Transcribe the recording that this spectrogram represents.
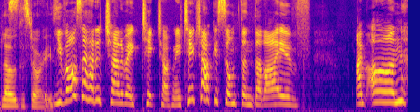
Loads of stories. You've also had a chat about TikTok. Now, TikTok is something that I have, I'm on,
